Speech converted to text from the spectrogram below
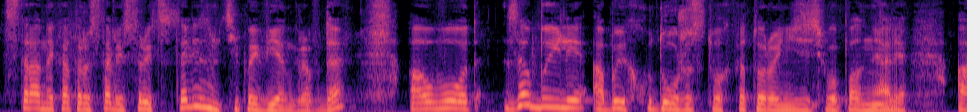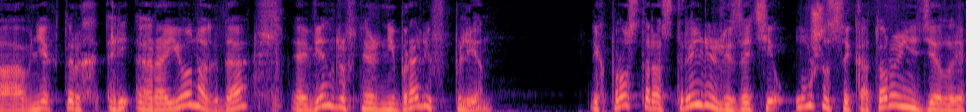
страны, которые стали строить социализм, типа венгров, да, а вот забыли об их художествах, которые они здесь выполняли, а в некоторых районах, да, венгров, наверное, не брали в плен – их просто расстреливали за те ужасы, которые они делали,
